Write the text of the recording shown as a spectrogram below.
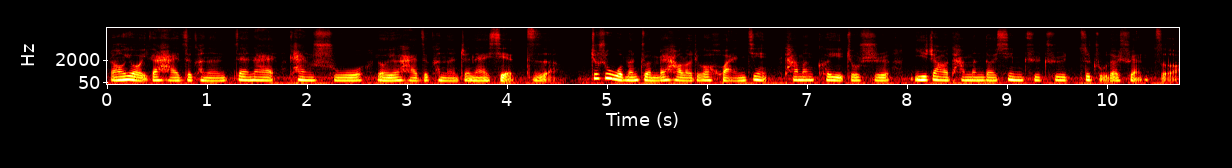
然后有一个孩子可能在那看书，有一个孩子可能正在写字。就是我们准备好了这个环境，他们可以就是依照他们的兴趣去自主的选择。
